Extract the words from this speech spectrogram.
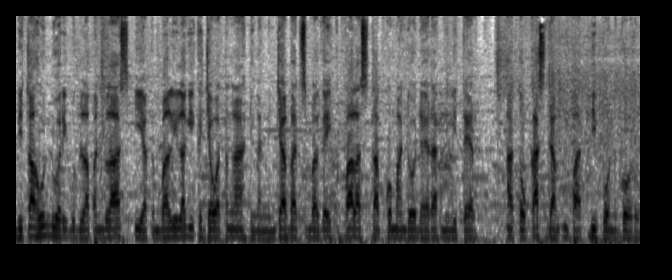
Di tahun 2018, ia kembali lagi ke Jawa Tengah dengan menjabat sebagai Kepala Staf Komando Daerah Militer atau Kasdam 4 di Ponegoro.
